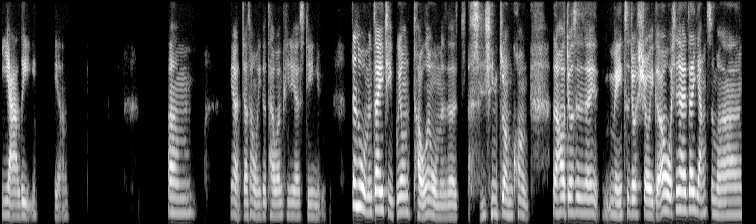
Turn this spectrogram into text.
压力，yeah，嗯，yeah，加上我一个台湾 PTSD 女，但是我们在一起不用讨论我们的 身心状况，然后就是在每一次就秀一个哦，我现在在养什么啊，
